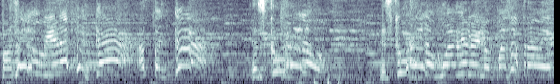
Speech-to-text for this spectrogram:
Pásalo bien hasta acá, hasta acá. Escúralo. Escúralo, juáguelo y lo pasa otra vez.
